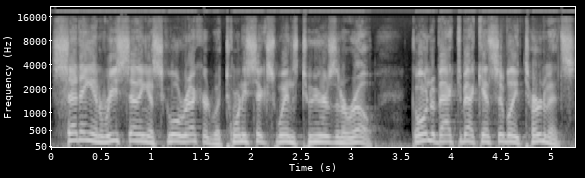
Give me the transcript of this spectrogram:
setting and resetting a school record with 26 wins two years in a row, going to back to back NCAA tournaments.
